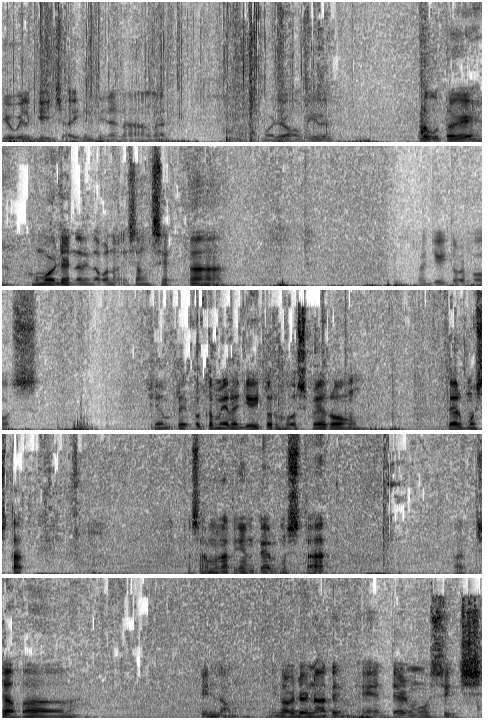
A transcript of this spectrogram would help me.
fuel gauge ay hindi na naangat. Umorder ako ng fuel floater. Umorder na rin ako ng isang set na radiator hose. Siyempre, pagka may radiator hose, merong thermostat. Kasama natin yung thermostat. At saka, yun lang. In order natin. And thermo switch.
